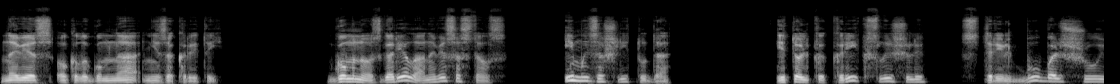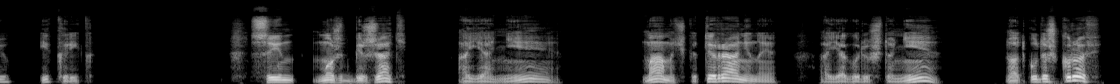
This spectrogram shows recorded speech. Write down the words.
Навес около гумна не закрытый. Гумно сгорело, а навес остался. И мы зашли туда. И только крик слышали, стрельбу большую и крик. Сын может бежать, а я не. Мамочка, ты раненая. А я говорю, что не. Но откуда ж кровь?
